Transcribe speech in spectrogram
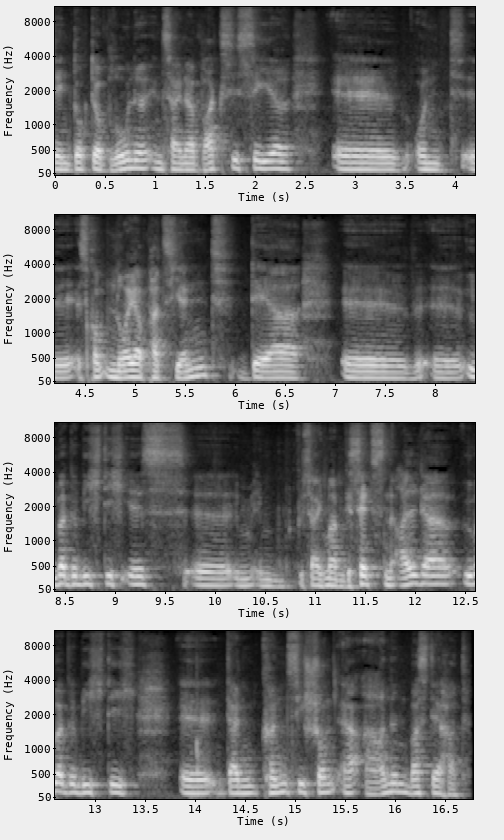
den Dr. Brune in seiner Praxis sehe äh, und äh, es kommt ein neuer Patient, der äh, äh, übergewichtig ist, äh, im, im, sag ich mal, im gesetzten Alter übergewichtig, äh, dann können Sie schon erahnen, was der hat.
